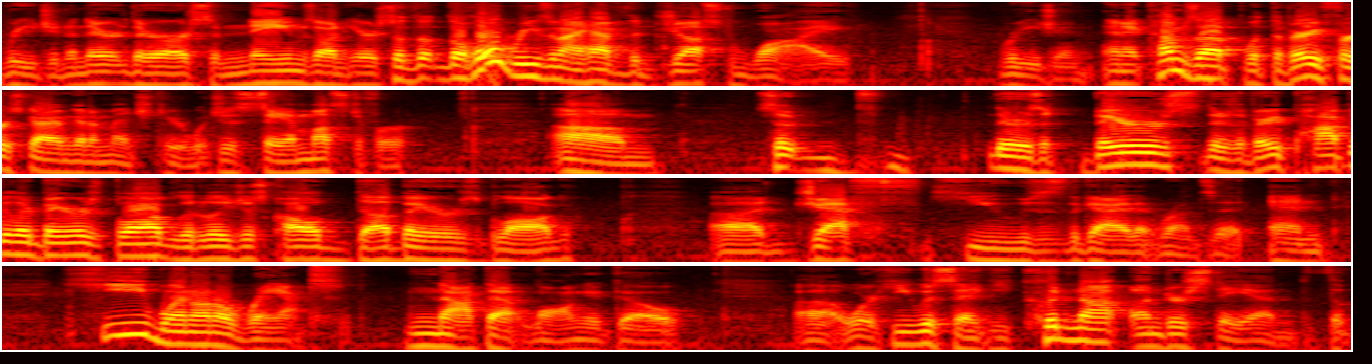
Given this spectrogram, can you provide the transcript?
region. And there there are some names on here. So the the whole reason I have the Just Why region, and it comes up with the very first guy I'm going to mention here, which is Sam Mustipher. Um, so there's a Bears. There's a very popular Bears blog, literally just called the Bears blog. Uh, Jeff Hughes is the guy that runs it, and he went on a rant not that long ago, uh, where he was saying he could not understand the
